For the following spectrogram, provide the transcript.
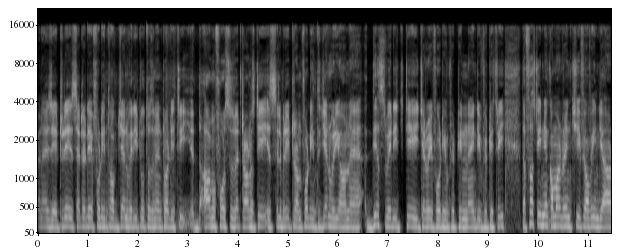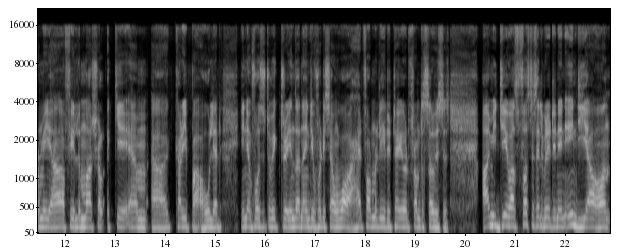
Today is Saturday, 14th of January 2023. The Armed Forces Veterans Day is celebrated on 14th January. On uh, this very day, January 14, 15, 1953, the first Indian Commander in Chief of India Army, uh, Field Marshal K.M. Uh, Cariappa, who led Indian forces to victory in the 1947 war, had formally retired from the services. Army Day was first celebrated in India on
